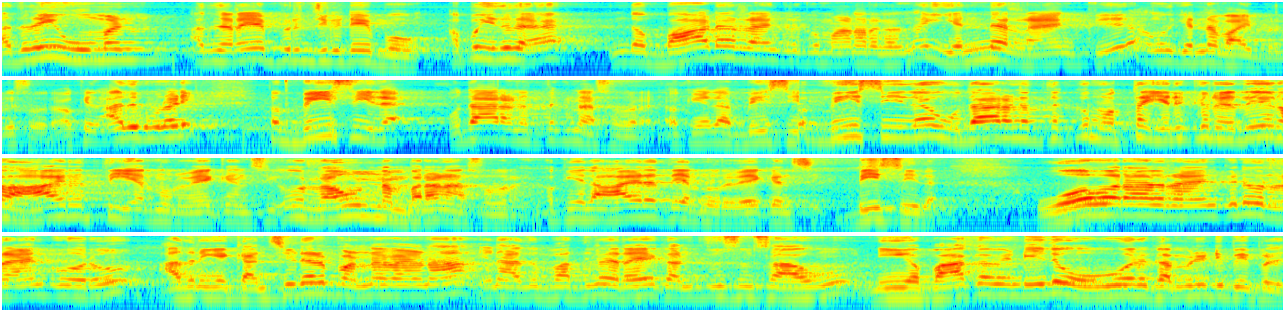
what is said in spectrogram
அதுலேயும் உமன் அது நிறைய பிரிஞ்சுக்கிட்டே போகும். அப்போ இதில் இந்த பார்டர் ரேங்க் இருக்க மாணவர்கள்னா என்ன ரேங்க்கு அவங்களுக்கு என்ன வாய்ப்பு இருக்குது சொல்கிறேன் ஓகே அதுக்கு முன்னாடி இப்போ பிசியில் உதாரணத்துக்கு நான் சொல்கிறேன் ஓகேங்களா பிசி பிசியில் உதாரணத்துக்கு மொத்தம் இருக்கிறது ஒரு ஆயிரத்தி இரநூறு வேகன்சி ஒரு ரவுண்ட் நம்பராக நான் சொல்கிறேன் ஓகே இதில் ஆயிரத்தி இரநூறு வேகன்சி பிசியில் ஓவரால் ரேங்க்னு ஒரு ரேங்க் வரும். அது நீங்கள் கன்சிடர் பண்ண வேணாம். ஏன்னா அது பார்த்தீங்கன்னா நிறைய கன்ஃபியூஷன்ஸ் ஆகும். நீங்கள் பார்க்க வேண்டியது ஒவ்வொரு கம்யூனிட்டி பீப்புள்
